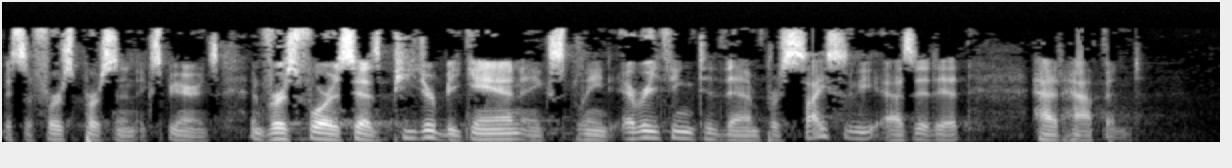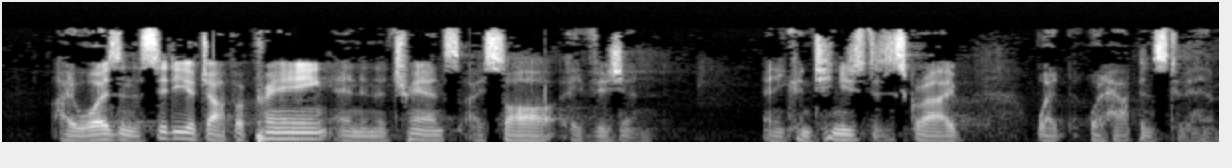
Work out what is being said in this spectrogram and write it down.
It's a first person experience. In verse 4, it says, Peter began and explained everything to them precisely as it had happened. I was in the city of Joppa praying, and in a trance I saw a vision. And he continues to describe what, what happens to him.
